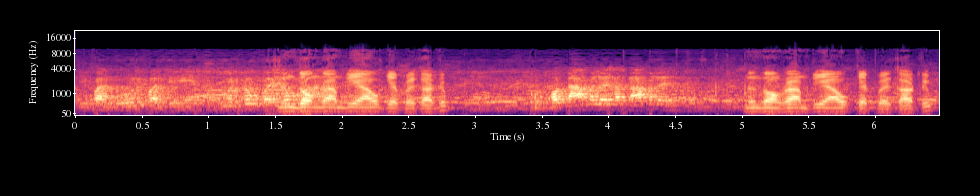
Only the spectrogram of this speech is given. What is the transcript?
ที่ปั่นรู้หรือปั่นดีมันต้องไปหนึ่งกองรามเดียวเก็บไปกระติบเขาตามมาเลยตามมาเลยหนึ่งกองรามเดียวเก็บไปกระติบห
